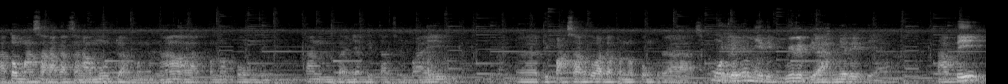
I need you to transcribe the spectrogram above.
atau masyarakat secara mudah mengenal alat penepung kan banyak kita jumpai eh, di pasar tuh ada penepung beras. Modelnya mirip. Mirip ya? mirip ya. Tapi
